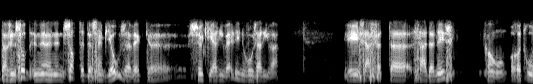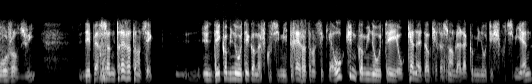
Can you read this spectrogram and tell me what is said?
dans une sorte, une, sorte de symbiose avec euh, ceux qui arrivaient, les nouveaux arrivants. Et ça a fait, euh, ça a donné ce qu'on retrouve aujourd'hui, des personnes très authentiques, une des communautés comme à Chicoutimi très authentique. Il n'y a aucune communauté au Canada qui ressemble à la communauté chicoutimienne.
